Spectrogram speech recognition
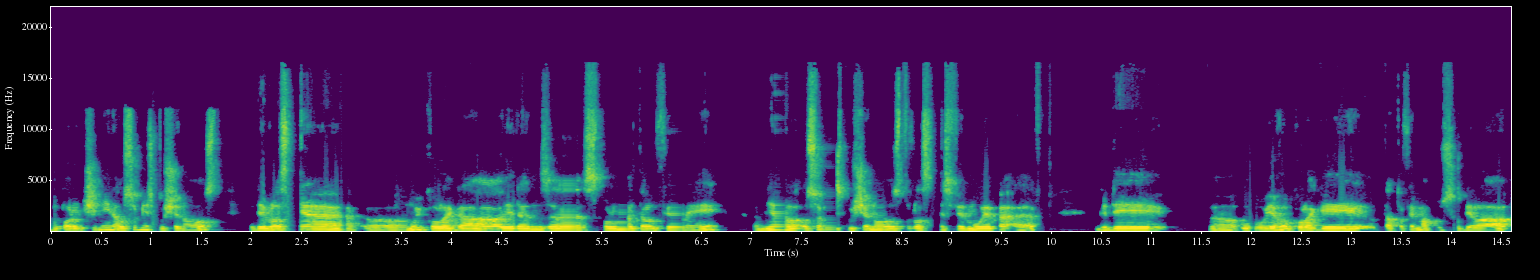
doporučení, na osobní zkušenost, kdy vlastně eh, můj kolega, jeden ze spolumajitelů firmy, měl osobní zkušenost vlastně s firmou EPF, kdy eh, u jeho kolegy tato firma působila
